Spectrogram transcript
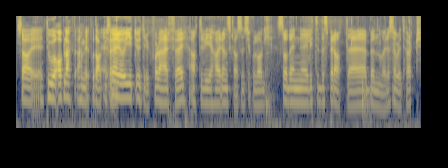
Så øh, du er opplagt å ha med på dagens Vi har jo gitt uttrykk for det her før, at vi har ønska oss en psykolog. Så den eh, litt desperate bønnen vår har blitt hørt.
